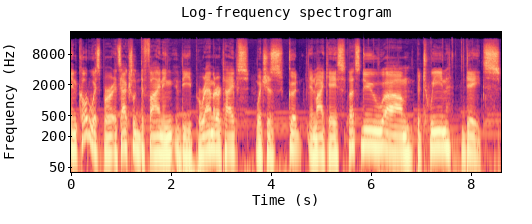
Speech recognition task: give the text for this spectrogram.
In Code Whisper, it's actually defining the parameter types, which is good in my case. Let's do um, between dates.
